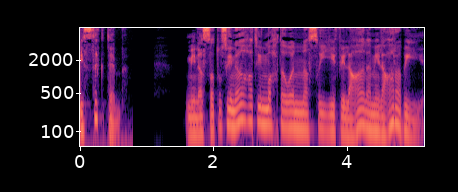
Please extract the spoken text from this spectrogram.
استكتب. منصة صناعة المحتوى النصي في العالم العربي.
